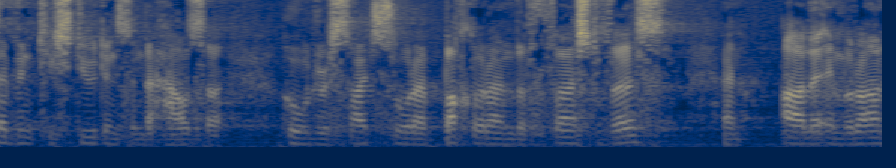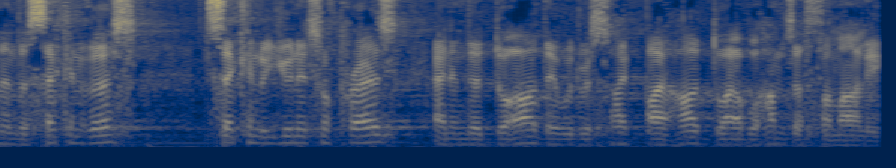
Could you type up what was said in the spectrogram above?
70 students in the Hawza who would recite Surah Baqarah in the first verse and Ala Imran in the second verse, second units of prayers, and in the dua they would recite by heart Dua Abu Hamza Thamali.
